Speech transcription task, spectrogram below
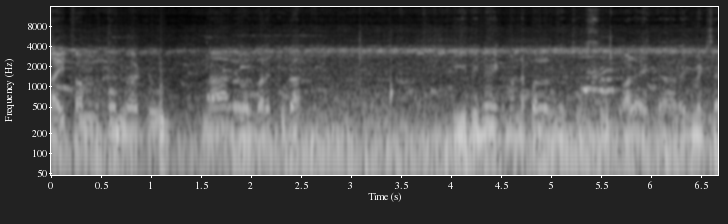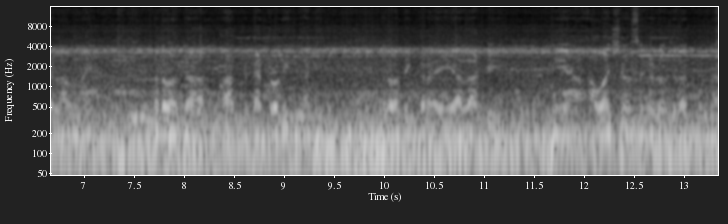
రైట్ ఫ్రమ్ హోమ్ గార్డు నా లెవెల్ వరకు కూడా ఈ వినాయక మండపాలని చూస్తూ వాళ్ళ యొక్క అరేంజ్మెంట్స్ ఎలా ఉన్నాయి. తర్వాత రాత్రి పెట్రోలింగ్ కానీ తర్వాత ఇక్కడ అలాంటి అవాంఛన సంఘటనలు జరగకుండా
